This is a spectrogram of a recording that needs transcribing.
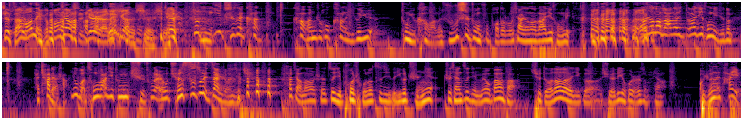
这咱往哪个方向使劲儿啊？这个是是，这就一直在看，看完之后看了一个月，终于看完了，如释重负，跑到楼下扔到垃圾桶里，然后扔到垃垃垃圾桶里，觉得还差点啥，又把从垃圾桶里取出来，然后全撕碎再扔进去。他讲到的是自己破除了自己的一个执念，之前自己没有办法去得到的一个学历或者是怎么样。哦，原来他也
